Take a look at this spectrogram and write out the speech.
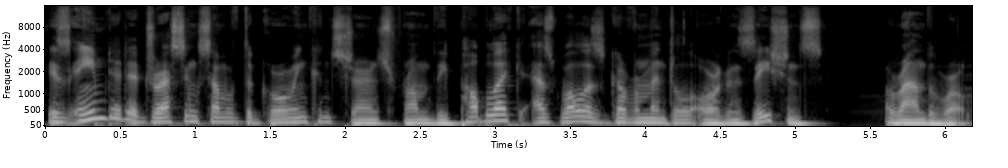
is aimed at addressing some of the growing concerns from the public as well as governmental organizations around the world.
